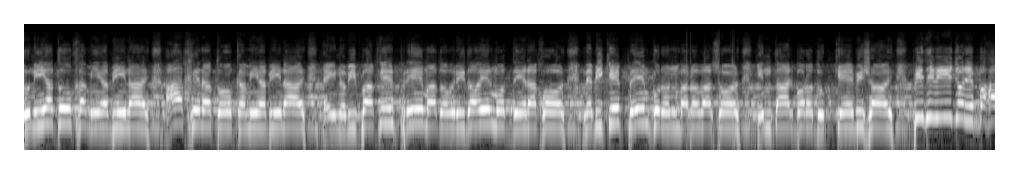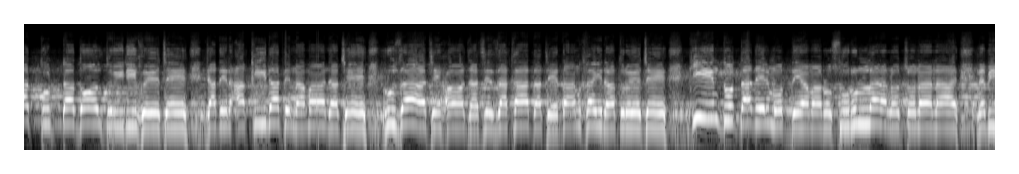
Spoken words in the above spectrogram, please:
দুনিয়া তো কামিয়াবি নাই, আখেরা তো কামিয়াবি নাই। এই নবী পাকের প্রেম আদব হৃদয়ের মধ্যে রাখুন, নবীকে প্রেম করুন, ভালোবাসুন। কিন্তু আজ বড় দুঃখের বিষয়, পৃথিবী জুড়ে বাহাত্তরটা দল তৈরি হয়েছে, যাদের আকিদাতে নামাজ আছে, রোজা আছে, হজ আছে জাকাত আছে দান খাইরাত রয়েছে। কিন্তু তাদের মধ্যে আমার রসুরুল্লাহর আলোচনা নাই। নবী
